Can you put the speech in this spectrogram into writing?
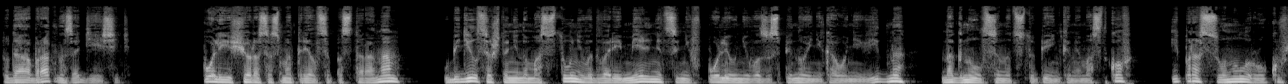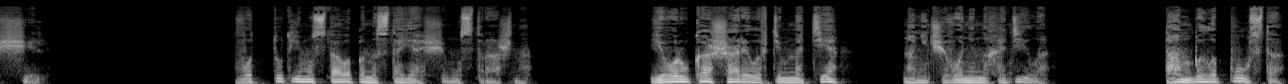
туда-обратно за десять. Поле еще раз осмотрелся по сторонам, убедился, что ни на мосту, ни во дворе мельницы, ни в поле у него за спиной никого не видно, нагнулся над ступеньками мостков и просунул руку в щель. Вот тут ему стало по-настоящему страшно. Его рука шарила в темноте, но ничего не находила. Там было пусто.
